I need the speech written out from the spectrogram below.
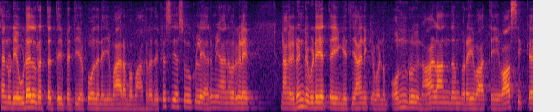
தன்னுடைய உடல் இரத்தத்தை பற்றிய போதனையும் ஆரம்பமாகிறது. கிறிஸ்தியசுக்குள்ளே அருமையானவர்களே நாங்கள் இரண்டு விடயத்தை இங்கே தியானிக்க வேண்டும். ஒன்று நாளாந்தம் இறைவார்த்தையை வாசிக்க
